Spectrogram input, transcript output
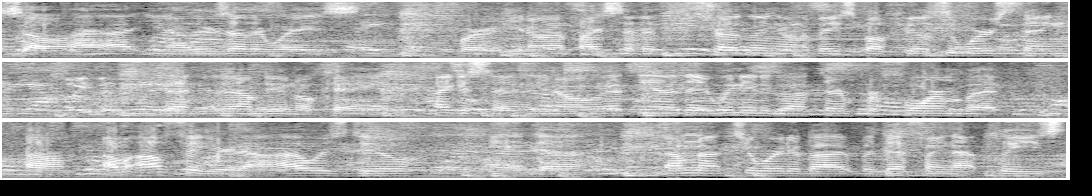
so I, I, you know, there's other ways where you know if I said struggling on the baseball field is the worst thing, then, then I'm doing okay. And like I said, you know, at the end of the day, we need to go out there and perform. But um, i will figure it out. I always do, and uh, I'm not too worried about it, but definitely not pleased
